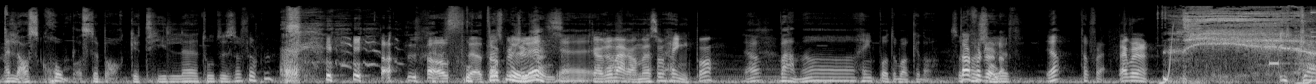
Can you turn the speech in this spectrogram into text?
Men la oss komme oss tilbake til eh, 2014. Ja, la oss det. Takk for turen. Skal du være med som heng på? Ja, vær med og heng på tilbake, da. Så Takk for turen, Ja, takk for det. Takk for det. Ikke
